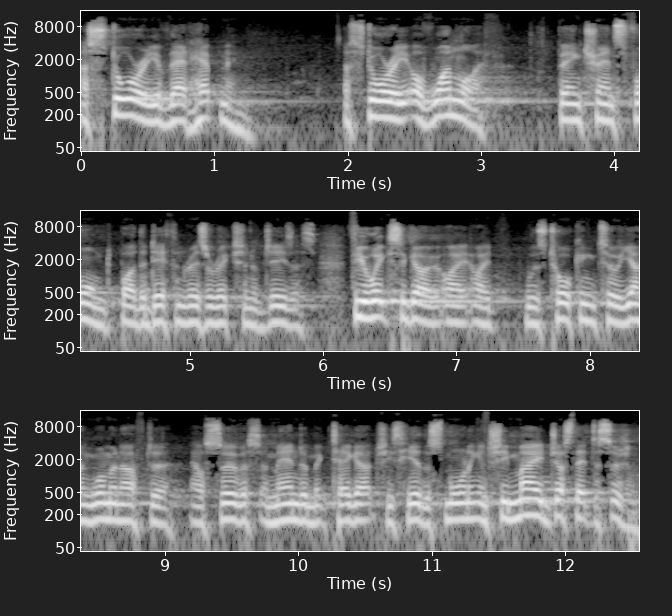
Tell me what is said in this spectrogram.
a story of that happening, a story of one life being transformed by the death and resurrection of Jesus. A few weeks ago, I, I, was talking to a young woman after our service, Amanda McTaggart. She's here this morning, and she made just that decision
